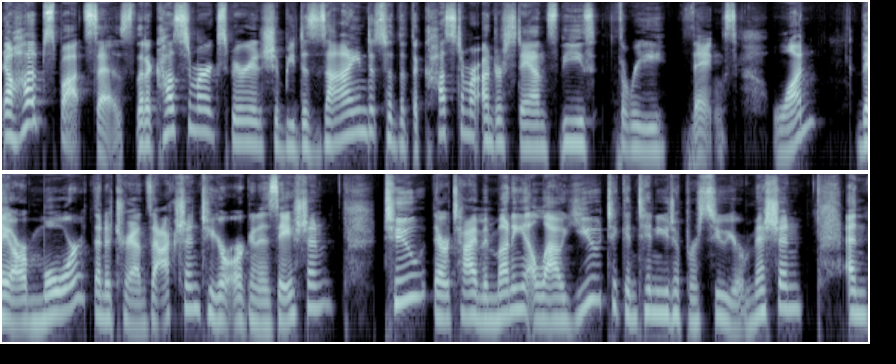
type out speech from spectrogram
Now, HubSpot says that a customer experience should be designed so that the customer understands these three things. One, they are more than a transaction to your organization. Two, their time and money allow you to continue to pursue your mission. And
